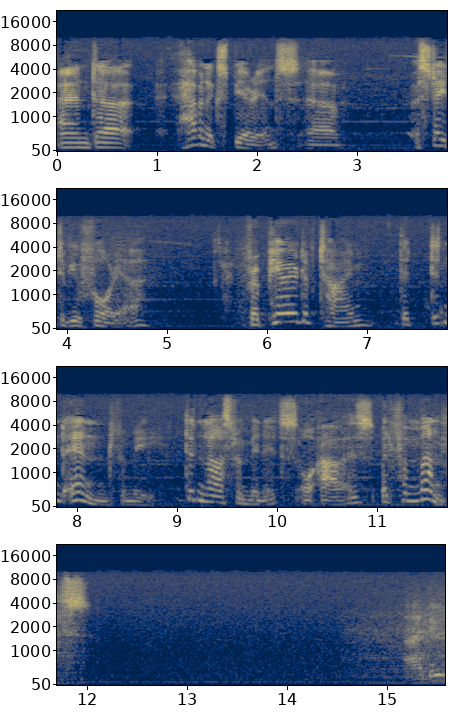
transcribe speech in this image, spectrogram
and uh, have an experience, uh, a state of euphoria, for a period of time that didn't end for me. It didn't last for minutes or hours, but for months. I do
